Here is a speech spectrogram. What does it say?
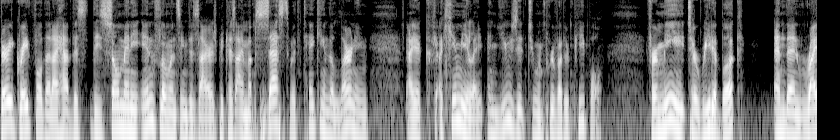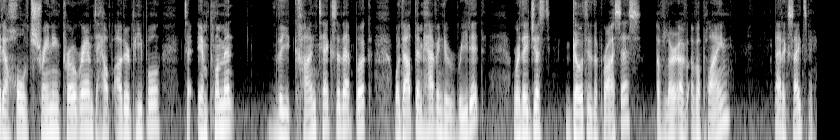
very grateful that I have this these so many influencing desires because I'm obsessed with taking the learning I ac- accumulate and use it to improve other people. For me to read a book and then write a whole training program to help other people to implement the context of that book without them having to read it, where they just go through the process of, learn, of, of applying, that excites me.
